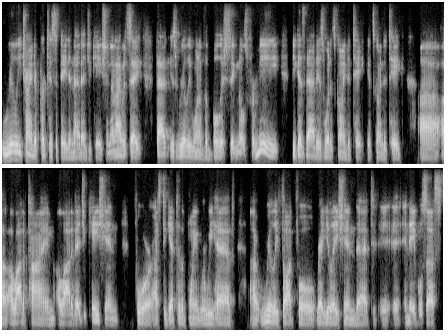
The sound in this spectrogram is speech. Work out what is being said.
really trying to participate in that education. And I would say that is really one of the bullish signals for me because that is what it's going to take. It's going to take uh, a, a, lot of time, a lot of education for us to get to the point where we have really thoughtful regulation that I- enables us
